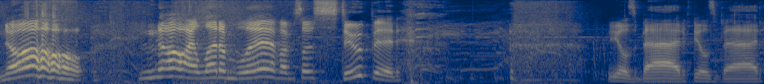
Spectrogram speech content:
No! No, I let him live. I'm so stupid. feels bad. Feels bad.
